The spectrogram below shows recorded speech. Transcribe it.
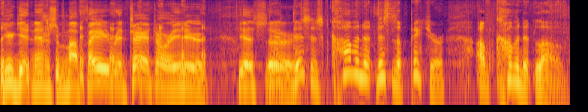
you're getting into some of my favorite territory here. Yes, sir. This is covenant, this is a picture of covenant love.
